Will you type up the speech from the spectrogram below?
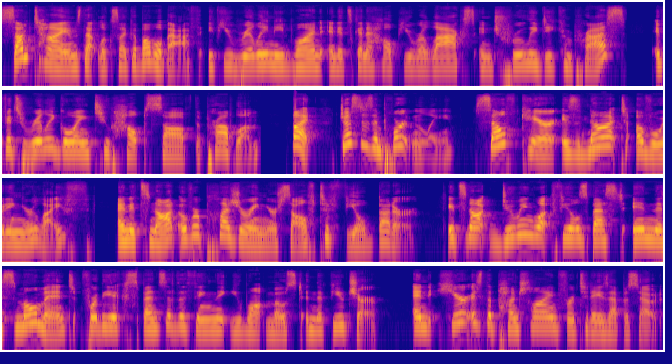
Sometimes that looks like a bubble bath if you really need one and it's going to help you relax and truly decompress, if it's really going to help solve the problem. But just as importantly, self care is not avoiding your life and it's not over pleasuring yourself to feel better. It's not doing what feels best in this moment for the expense of the thing that you want most in the future. And here is the punchline for today's episode.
